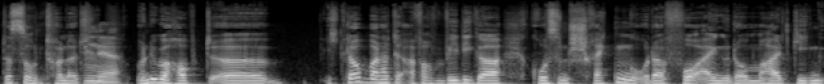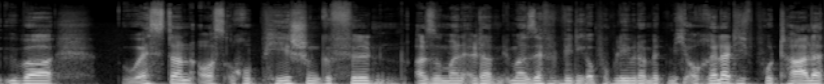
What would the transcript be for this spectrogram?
Das ist so ein toller Typ. Ja. Und überhaupt, äh, ich glaube, man hatte einfach weniger großen Schrecken oder Voreingenommenheit gegenüber Western aus europäischen Gefilden. Also meine Eltern hatten immer sehr viel weniger Probleme damit, mich auch relativ brutale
